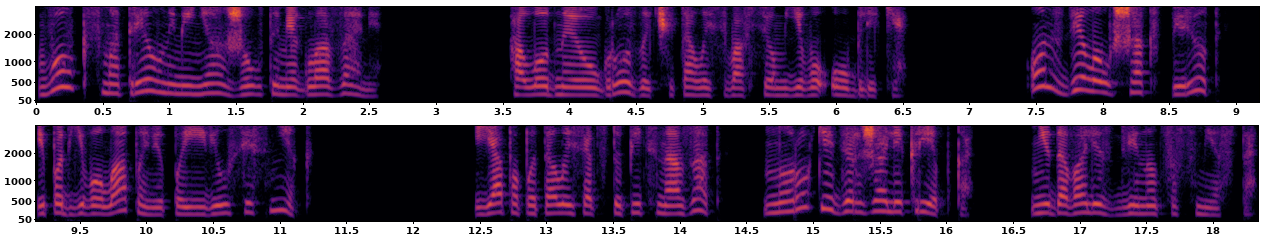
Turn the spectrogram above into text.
Волк смотрел на меня желтыми глазами. Холодная угроза читалась во всем его облике. Он сделал шаг вперед, и под его лапами появился снег. Я попыталась отступить назад, но руки держали крепко, не давали сдвинуться с места.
